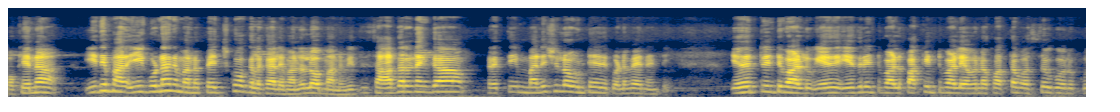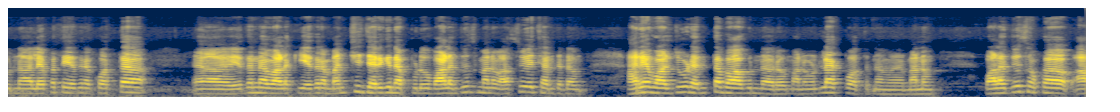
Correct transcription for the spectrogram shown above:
ఓకేనా? ఇది మన ఈ గుణాన్ని మనం పెంచుకోగలగాలి మనలో మనం. ఇది సాధారణంగా ప్రతి మనిషిలో ఉండేది గుణమేనండి. ఎదుటింటి వాళ్ళు ఎదురింటి వాళ్ళు పక్కింటి వాళ్ళు ఏమైనా కొత్త వస్తువు కొనుక్కున్నా లేకపోతే ఏదైనా కొత్త ఏదైనా వాళ్ళకి ఏదైనా మంచి జరిగినప్పుడు వాళ్ళని చూసి మనం అసూయ చెందడం అరే వాళ్ళు చూడు ఎంత బాగున్నారో మనం ఉండలేకపోతున్నాం మనం వాళ్ళని చూసి ఒక ఆ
